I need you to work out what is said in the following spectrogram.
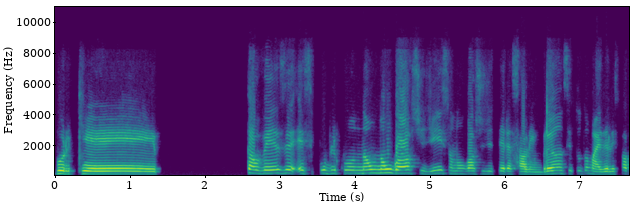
Porque talvez esse público não, não goste disso, não goste de ter essa lembrança e tudo mais. Ele só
